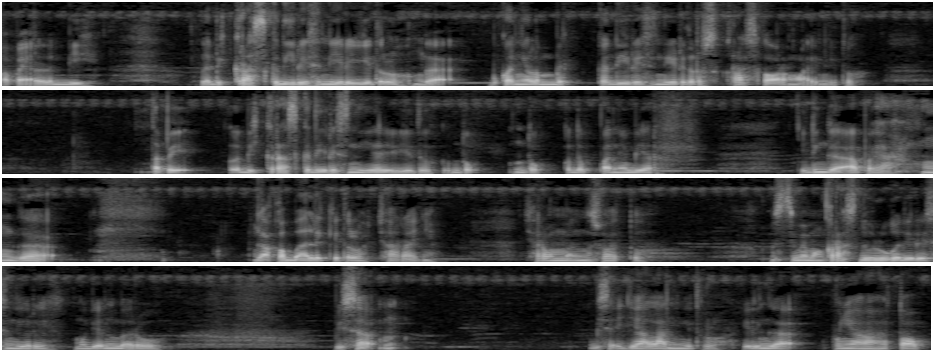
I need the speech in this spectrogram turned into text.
apa ya lebih lebih keras ke diri sendiri gitu loh. Nggak bukannya lembek ke diri sendiri terus keras ke orang lain gitu. Tapi lebih keras ke diri sendiri gitu untuk untuk ke depannya biar jadi nggak apa ya nggak nggak kebalik gitu loh caranya cara memandang sesuatu. Mesti memang keras dulu ke diri sendiri kemudian baru bisa bisa jalan gitu loh. Jadi nggak punya top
